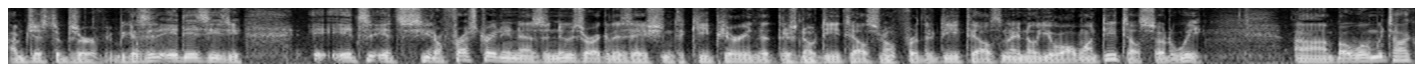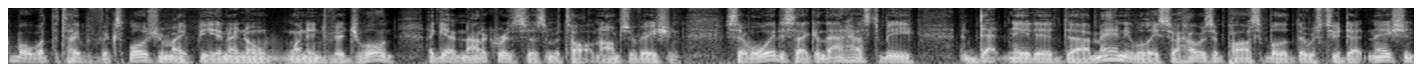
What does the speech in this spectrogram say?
I'm just observing because it, it is easy. It's it's you know frustrating as a news organization to keep hearing that there's no details, no further details, and I know you all want details. So do we. Uh, but when we talk about what the type of explosion might be, and I know one individual, and again, not a criticism at all, an observation, said, well, wait a second, that has to be detonated uh, manually. So how is it possible that there was two detonation?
